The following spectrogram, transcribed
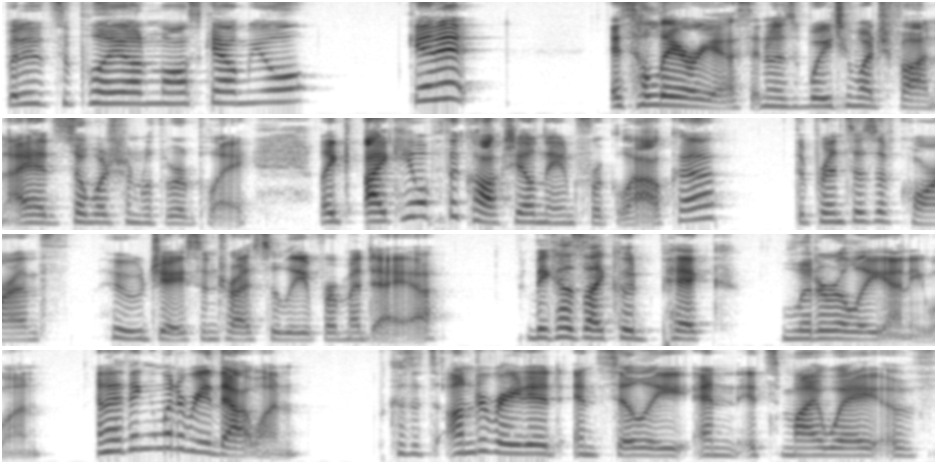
but it's a play on Moscow mule. Get it? It's hilarious and it was way too much fun. I had so much fun with wordplay. Like, I came up with a cocktail named for Glauca, the princess of Corinth, who Jason tries to leave for Medea, because I could pick literally anyone. And I think I'm going to read that one because it's underrated and silly, and it's my way of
